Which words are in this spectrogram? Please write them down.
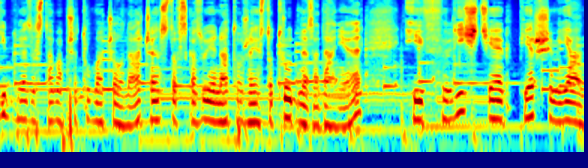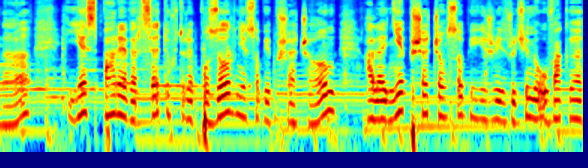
Biblia została przetłumaczona. Często wskazuje na to, że jest to trudne zadanie, i w liście pierwszym Jana jest parę wersetów, które pozornie sobie przeczą, ale nie przeczą sobie, jeżeli zwrócimy uwagę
